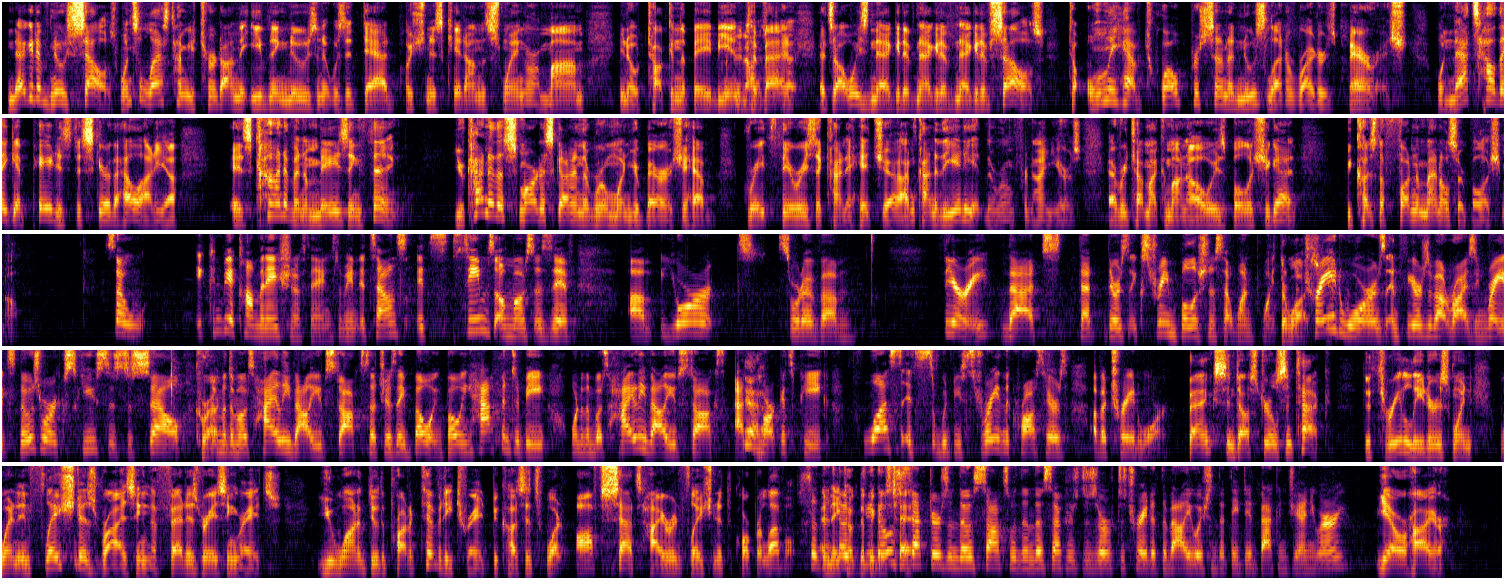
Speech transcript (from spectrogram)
Negative news sells. When's the last time you turned on the evening news and it was a dad pushing his kid on the swing or a mom, you know, tucking the baby That'd into nice, bed? It's always negative, negative, negative sells. To only have 12% of newsletter writers bearish, when that's how they get paid is to scare the hell out of you, is kind of an amazing thing. You're kind of the smartest guy in the room when you're bearish. You have great theories that kind of hit you. I'm kind of the idiot in the room for nine years. Every time I come on, I'm always bullish again because the fundamentals are bullish, Mel. So it can be a combination of things. I mean, it sounds, it seems almost as if um, your sort of um, theory that that there's extreme bullishness at one point. There was, The trade yeah. wars and fears about rising rates, those were excuses to sell Correct. some of the most highly valued stocks, such as a Boeing. Boeing happened to be one of the most highly valued stocks at Yeah. the market's peak. Plus, it would be straight in the crosshairs of a trade war. banks, industrials, and tech. The three leaders, when, when inflation is rising, the Fed is raising rates, you want to do the productivity trade because it's what offsets higher inflation at the corporate level. So and they tho- took the do biggest those hit. sectors and those stocks within those sectors deserve to trade at the valuation that they did back in January? Yeah, or higher.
